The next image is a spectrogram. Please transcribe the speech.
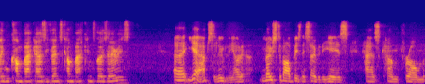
they will come back as events come back into those areas? Uh, yeah, absolutely. I, most of our business over the years has come from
